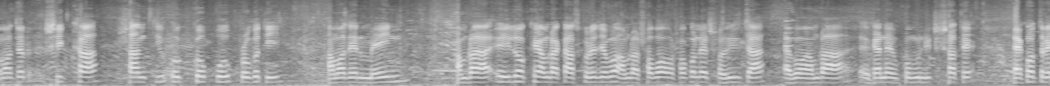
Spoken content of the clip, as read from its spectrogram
আমাদের শিক্ষা, শান্তি, ঐক্য, প্রগতি আমাদের মেইন আমরা এই লক্ষ্যে আমরা কাজ করে যাব আমরা সব সকলের সহযোগিতা এবং আমরা এখানে কমিউনিটির সাথে একত্রে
